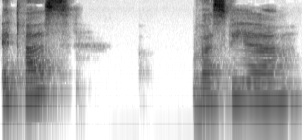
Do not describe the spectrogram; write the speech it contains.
etwas, was wir,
